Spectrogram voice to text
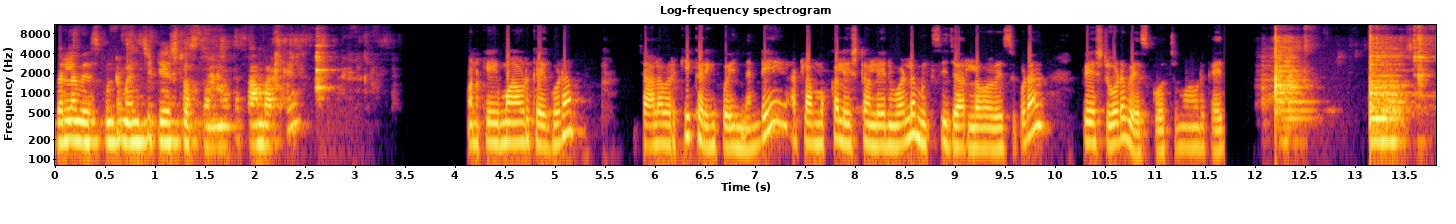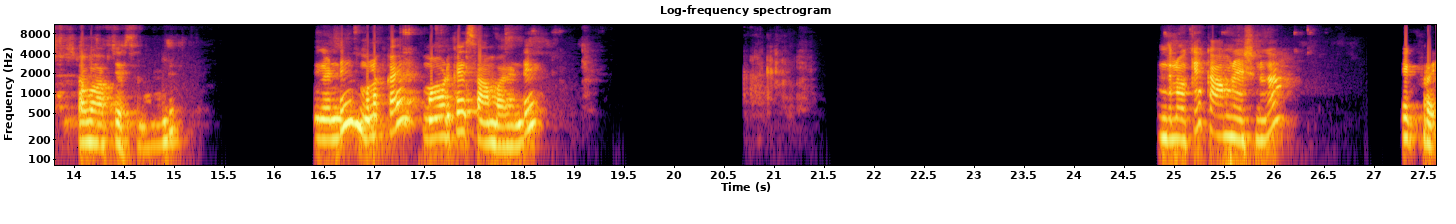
బెల్లం వేసుకుంటే మంచి టేస్ట్ వస్తుంది అనమాట సాంబార్కి. మనకి మామిడికాయ కూడా చాలా వరకు కరిగిపోయిందండి. అట్లా ముక్కలు ఇష్టం లేని వాళ్ళు మిక్సీ జార్లో వేసి కూడా పేస్ట్ కూడా వేసుకోవచ్చు మామిడికాయ. స్టవ్ ఆఫ్ చేస్తున్నానండి. ఇదిగండి ములక్కాయ మామిడికాయ సాంబార్ అండి. ఇందులోకి కాంబినేషన్గా ఎగ్ ఫ్రై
